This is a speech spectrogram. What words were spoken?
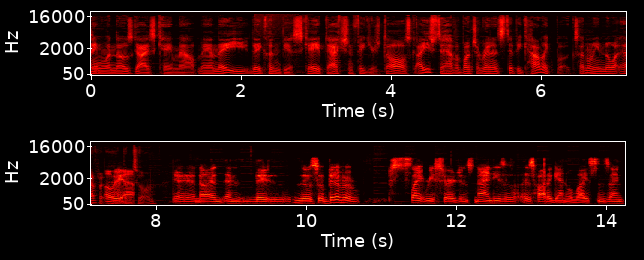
happening when those guys came out, man. They they couldn't be escaped. Action figures, dolls. I used to have a bunch of Ren and Stimpy comic books. I don't even know what happened, Oh, happened yeah. to them. Yeah, yeah, no, and and they, there was a bit of a slight resurgence. '90s is, is hot again with licensing,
